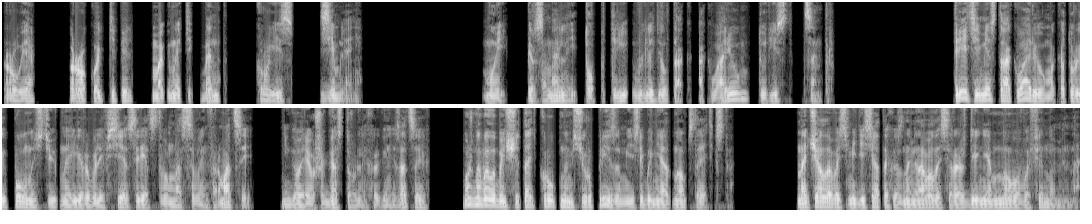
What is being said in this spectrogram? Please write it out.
«Руя», «Рок-оттепель», «Магнетик Бенд», «Круиз», «Земляне». Мой персональный топ-3 выглядел так. Аквариум, турист, центр. Третье место аквариума, которые полностью игнорировали все средства массовой информации, не говоря уж о гастрольных организациях, можно было бы считать крупным сюрпризом, если бы не одно обстоятельство. Начало 80-х ознаменовалось рождением нового феномена.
